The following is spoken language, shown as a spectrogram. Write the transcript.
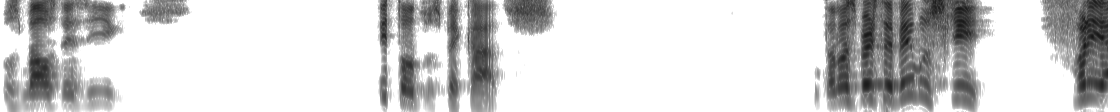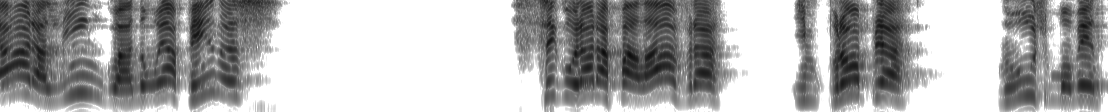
os maus desígnios e todos os pecados. Então nós percebemos que frear a língua não é apenas segurar a palavra imprópria no último momento,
